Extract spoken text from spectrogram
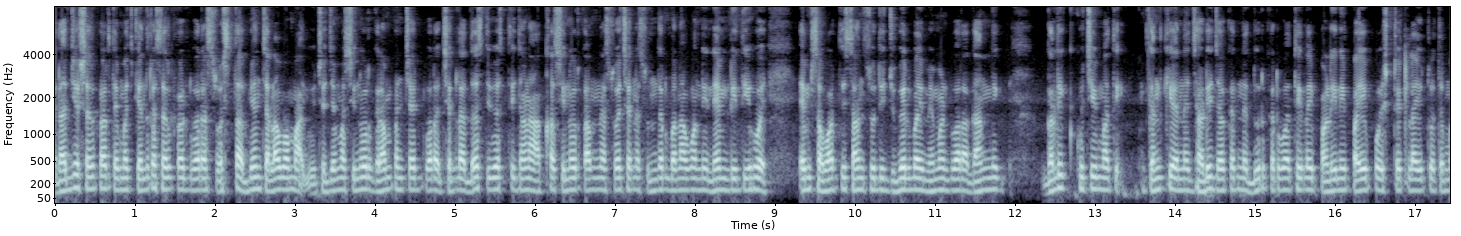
રાજ્ય સરકાર તેમજ કેન્દ્ર સરકાર દ્વારા સ્વચ્છતા અભિયાન ચલાવવામાં આવ્યું છે, જેમાં સિનોર ગ્રામ પંચાયત દ્વારા છેલ્લા દસ દિવસથી જાણે આખા સિનોર ગામને સ્વચ્છ અને સુંદર બનાવવાની નેમ લીધી હોય એમ સવારથી સાંજ સુધી જુબેલભાઈ મેમણ દ્વારા ગામની ગલી કૂચીમાંથી ગંદકી અને જાડી જાકતને દૂર કરવાથી લઈ પાણીની પાઇપો, સ્ટ્રીટ લાઇટો તેમજ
